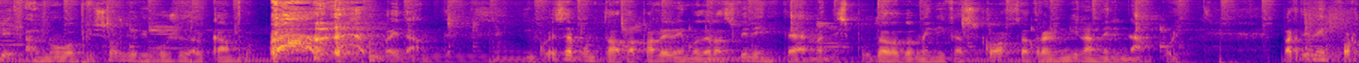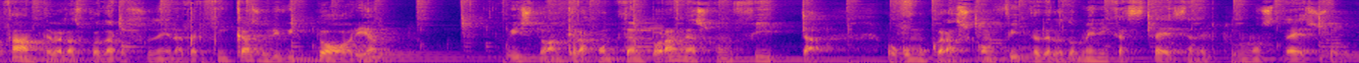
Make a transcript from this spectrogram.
benvenuti al nuovo episodio di Voce dal Campo by Dante. In questa puntata parleremo della sfida interna disputata domenica scorsa tra il Milan e il Napoli. Partita importante per la squadra rossonera perché in caso di vittoria, visto anche la contemporanea sconfitta o comunque la sconfitta della domenica stessa nel turno stesso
